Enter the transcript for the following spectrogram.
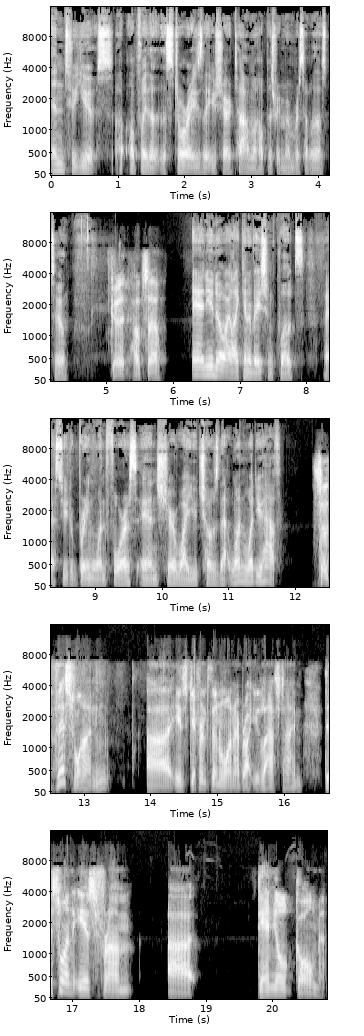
into use. Hopefully, the, the stories that you shared, Tom, will help us remember some of those too. Good. Hope so. And you know, I like innovation quotes. I asked you to bring one for us and share why you chose that one. What do you have? So, this one uh, is different than the one I brought you last time. This one is from uh, Daniel Goleman.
